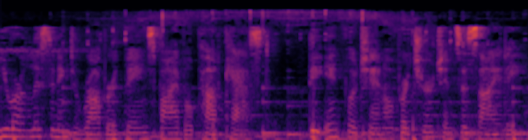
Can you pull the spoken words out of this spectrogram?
You are listening to Robert Bain's Bible Podcast, the info channel for church and society.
